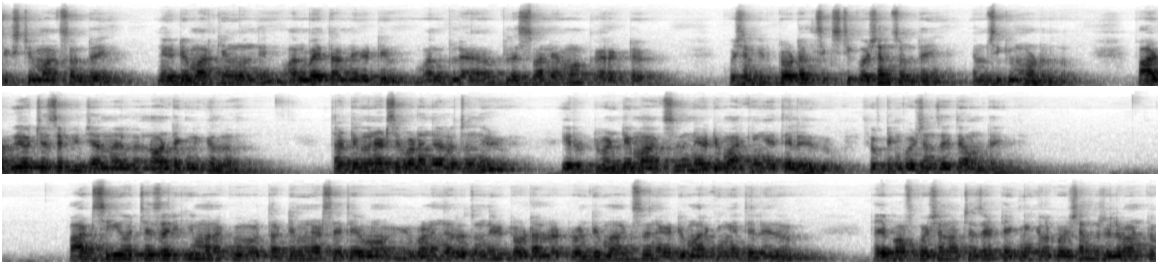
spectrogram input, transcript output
సిక్స్టీ మార్క్స్ ఉంటాయి. నెగిటివ్ మార్కింగ్ ఉంది. One by third negative. One plus one ఏమో కరెక్ట్ క్వశ్చన్కి. టోటల్ సిక్స్టీ క్వశ్చన్స్ ఉంటాయి ఎంసీక్యూ మోడల్లో. పార్ట్ బి వచ్చేసరికి general non technical thirty minutes ఇవ్వడం జరుగుతుంది. ట్వంటీ మార్క్స్. నెగిటివ్ మార్కింగ్ అయితే లేదు. ఫిఫ్టీన్ క్వశ్చన్స్ అయితే ఉంటాయి. పార్ట్ సి వచ్చేసరికి మనకు థర్టీ మినిట్స్ అయితే ఇవ్వడం జరుగుతుంది. Total twenty marks negative marking అయితే లేదు. టైప్ ఆఫ్ క్వశ్చన్ వచ్చేసరికి technical questions relevant to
